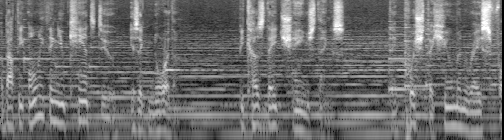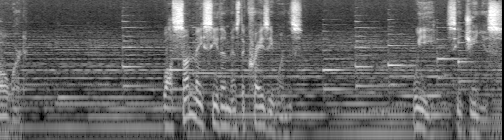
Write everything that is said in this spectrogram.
About the only thing you can't do is ignore them, because they change things. They push the human race forward. While some may see them as the crazy ones, we see genius.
